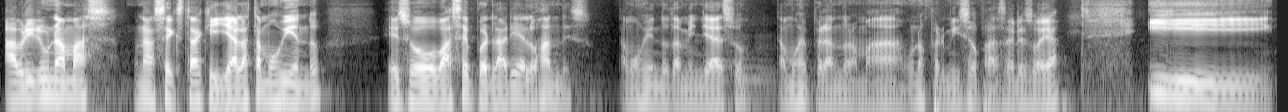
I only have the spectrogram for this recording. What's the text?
abrir una más, una sexta, que ya la estamos viendo. Eso va a ser por el área de los Andes. Estamos viendo también ya eso. Estamos esperando nada más unos permisos para hacer eso allá. Y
